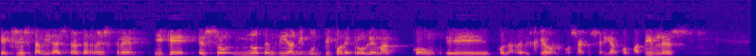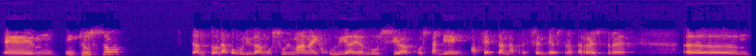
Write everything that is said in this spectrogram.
que exista vida extraterrestre y que eso no tendría ningún tipo de problema con, eh, con la religión, o sea que serían compatibles. Em, incluso tanto la comunidad musulmana y judía de Rusia pues también aceptan la presencia extraterrestre. Em,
